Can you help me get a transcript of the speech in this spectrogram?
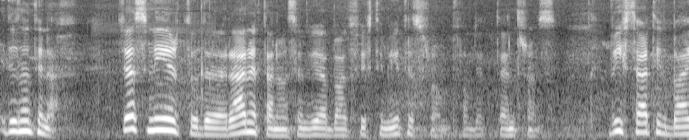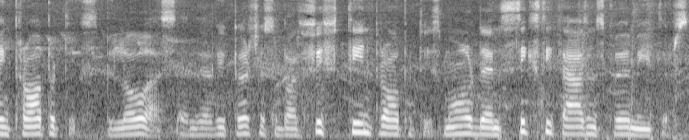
it is not enough. Just near to the Ravne tunnels, and we are about 50 meters from, from that entrance, we started buying properties below us, and uh, we purchased about 15 properties, more than 60,000 square meters.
